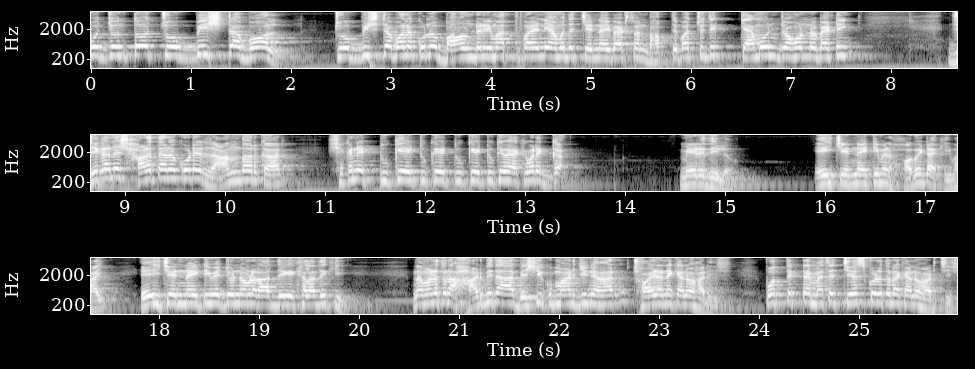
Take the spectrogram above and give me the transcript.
পর্যন্ত চব্বিশটা বল। চব্বিশটা বলে কোনো বাউন্ডারি মারতে পারেনি আমাদের চেন্নাই ব্যাটসম্যান ভাবতে পারছ যে কেমন জঘন্য ব্যাটিং যেখানে সাড়ে তেরো করে রান দরকার, সেখানে টুকে টুকে টুকে টুকে একেবারে গা মেরে দিল। এই চেন্নাই টিমের হবেটা কি ভাই? এই চেন্নাই টিমের জন্য আমরা রাত জেগে খেলা দেখি? না মানে তোরা হারবি তা বেশি মার্জিনে হার? ছয় রানে কেন হারিস? প্রত্যেকটা ম্যাচে চেস করে তোরা কেন হারছিস?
